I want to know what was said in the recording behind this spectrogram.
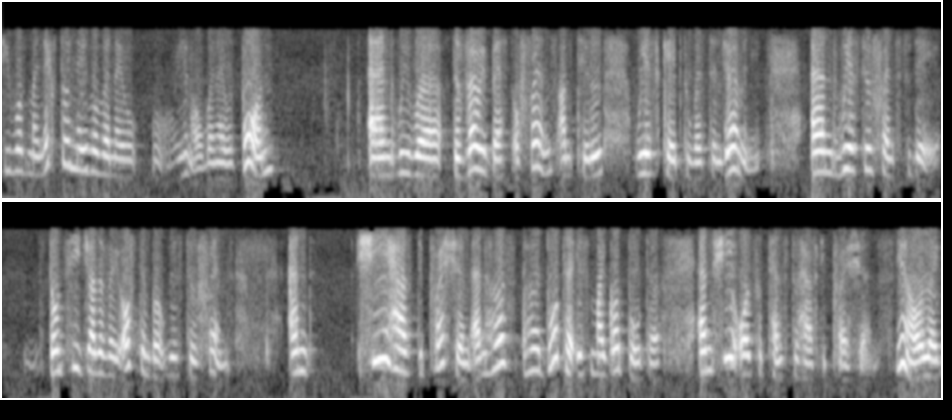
she was my next door neighbor when I, you know, when I was born and we were the very best of friends until we escaped to Western Germany. And we are still friends today. Don't see each other very often, but we're still friends. And she has depression, and her her daughter is my goddaughter, and she also tends to have depressions. You know, like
